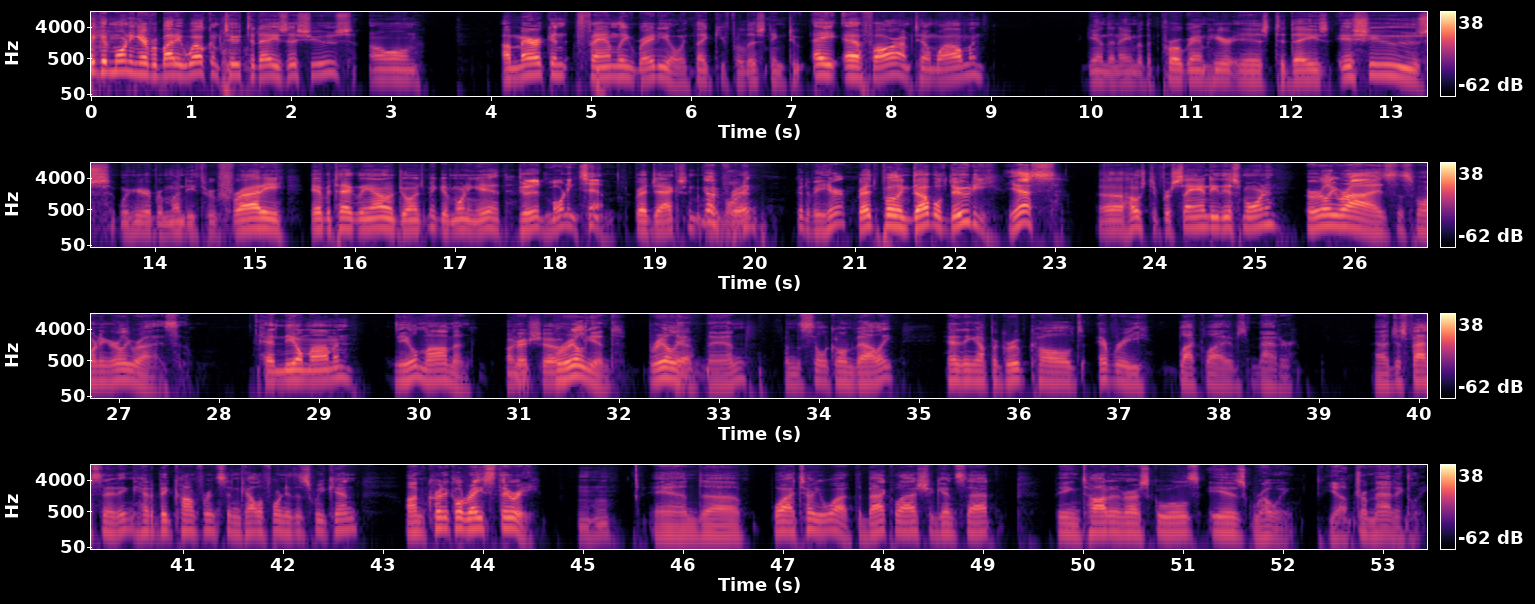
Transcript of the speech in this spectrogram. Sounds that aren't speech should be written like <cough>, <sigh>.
Hey, good morning, everybody. Welcome to today's issues on American Family Radio. And thank you for listening to AFR. I'm Tim Wildman. Again, the name of the program here is Today's Issues. We're here every Monday through Friday. Ed Vitagliano joins me. Good morning, Ed. Good morning, Tim. Fred Jackson. Good, Good morning, morning. Fred. Good to be here. Fred's pulling double duty. Yes. Uh, hosted for Sandy this morning. Early rise this morning. Early rise. Had Neil Mammen Neil Mammen. on your great- show. Brilliant, brilliant man from the Silicon Valley, heading up a group called Every Black Lives Matter. Uh, just fascinating. Had a big conference in California this weekend on critical race theory. hmm And uh, boy, I tell you what, the backlash against that being taught in our schools is growing Yeah. dramatically.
